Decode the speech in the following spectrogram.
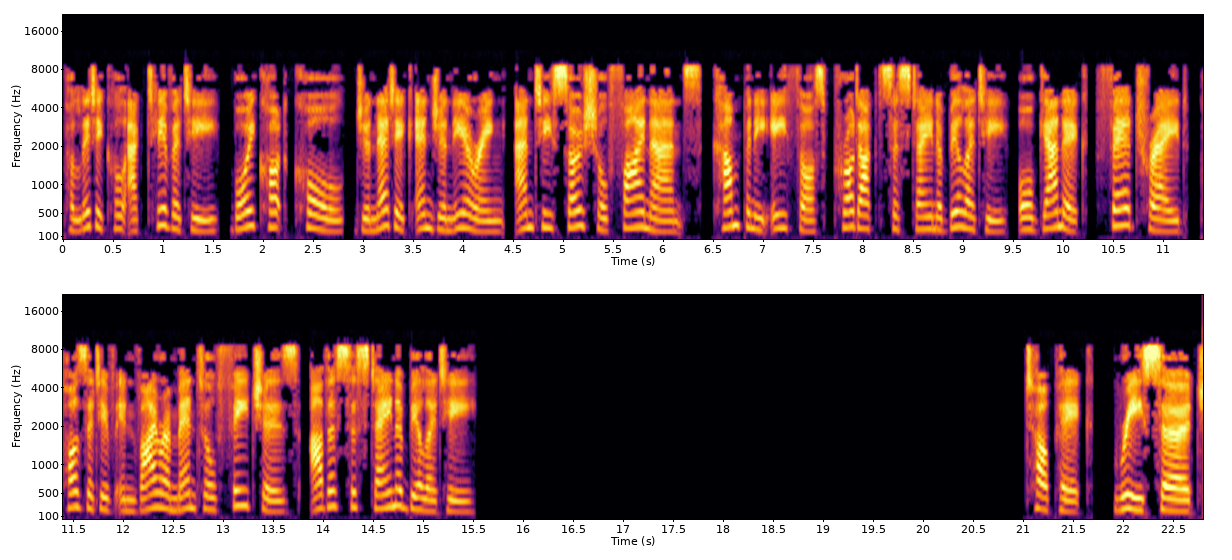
political activity, boycott call, genetic engineering, anti-social finance, company ethos product sustainability, organic, fair trade, positive environmental features, other sustainability. Topic: Research.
